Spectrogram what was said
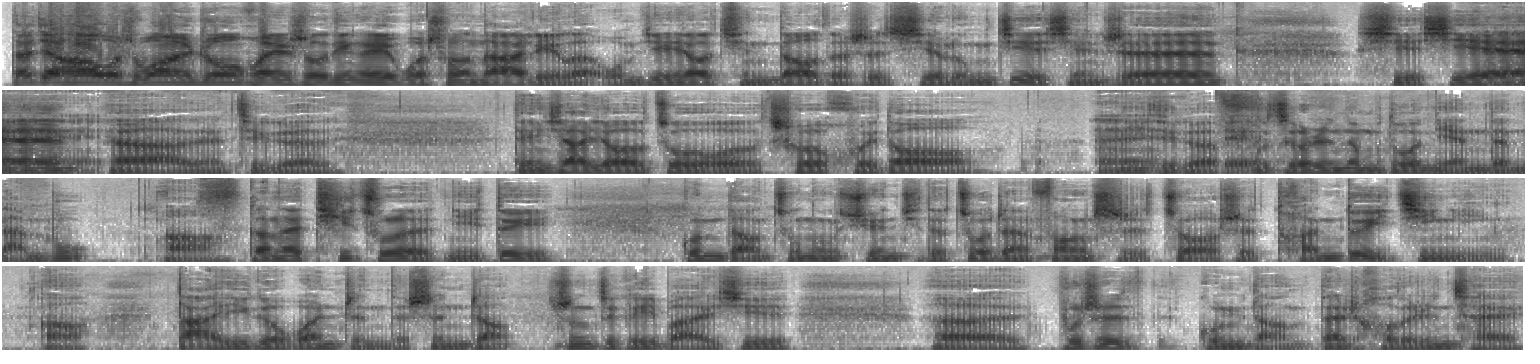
大家好，我是王伟忠，欢迎收听。哎，我说到哪里了？我们今天邀请到的是谢龙介先生，谢先啊，这个等一下要坐车回到。你这个负责任那么多年的南部啊，刚才提出了你对国民党总统选举的作战方式，最好是团队经营啊，打一个完整的胜仗，甚至可以把一些呃不是国民党但是好的人才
